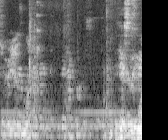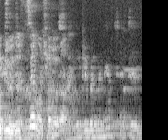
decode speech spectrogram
Я я знаю. Если Я смотрю эту сцену второй раз. в любой момент, это...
